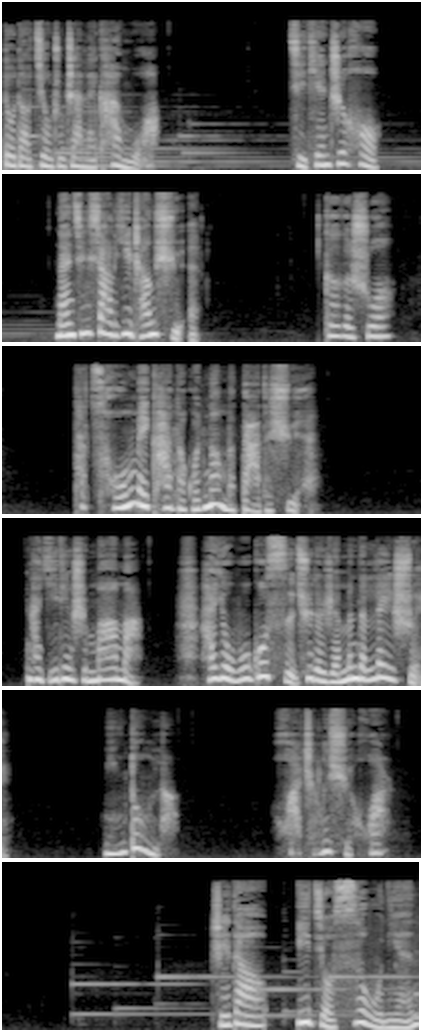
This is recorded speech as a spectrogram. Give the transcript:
都到救助站来看我。几天之后，南京下了一场雪。哥哥说，他从没看到过那么大的雪。那一定是妈妈，还有无辜死去的人们的泪水，凝冻了，化成了雪花。直到一九四五年，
